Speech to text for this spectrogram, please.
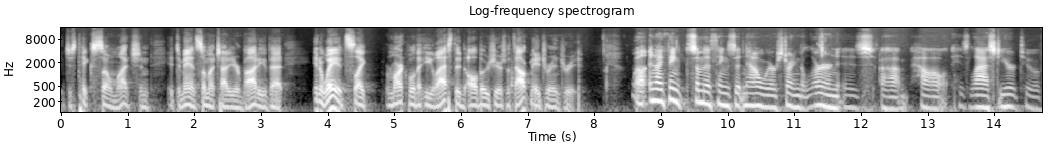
it just takes so much and it demands so much out of your body that, in a way, it's like remarkable that he lasted all those years without major injury. Well, and I think some of the things that now we're starting to learn is um, how his last year or two of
